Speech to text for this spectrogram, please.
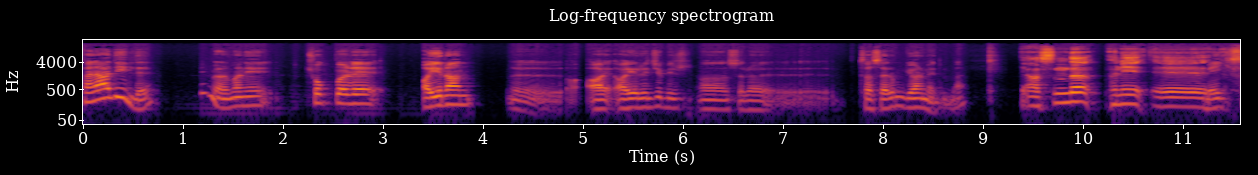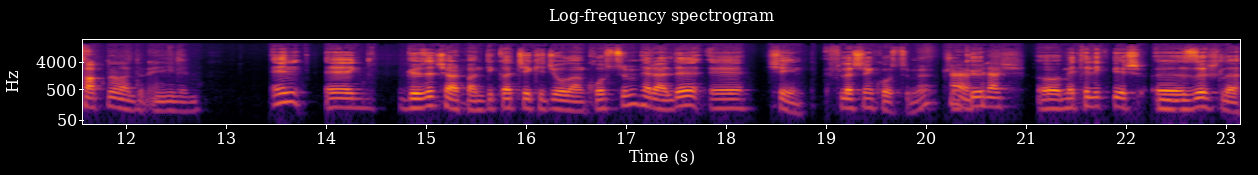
fena değildi. Bilmiyorum hani çok böyle ayıran e, ay- ayrıcı bir ondan sonra e, tasarım görmedim ben. Ya aslında hani e, Belki saklıyorlardır en iyilerini. en e, göze çarpan, dikkat çekici olan kostüm herhalde e, şeyin Flash'ın kostümü. Çünkü evet, Flash. o metalik bir e, zırhla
